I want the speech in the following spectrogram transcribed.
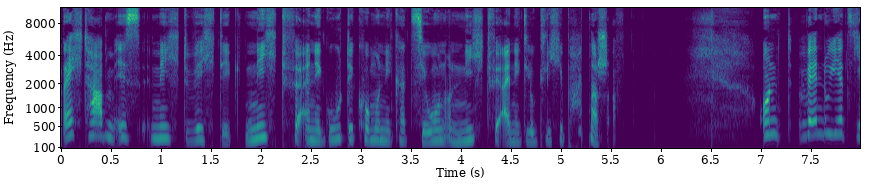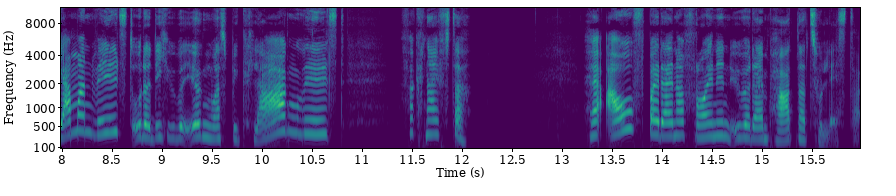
Recht haben ist nicht wichtig, nicht für eine gute Kommunikation und nicht für eine glückliche Partnerschaft. Und wenn du jetzt jammern willst oder dich über irgendwas beklagen willst, verkneifst da. Hör auf, bei deiner Freundin über deinen Partner zu lästern.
